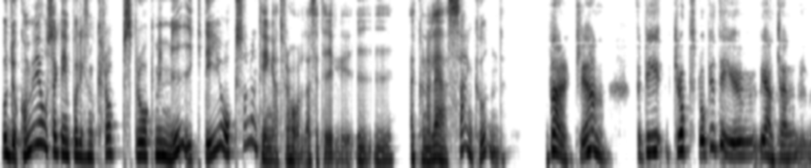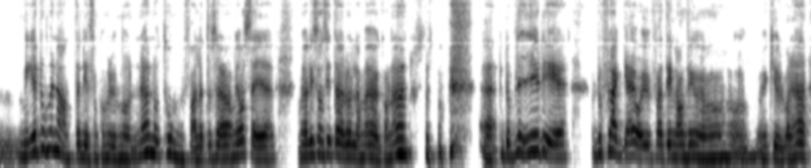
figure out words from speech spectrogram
och då kommer vi osökt in på liksom kroppsspråk, mimik. Det är ju också någonting att förhålla sig till i, i att kunna läsa en kund. Verkligen. För det, kroppsspråket är ju egentligen mer dominant än det som kommer ur munnen och tonfallet och sådär. Om jag säger, om jag liksom sitter och rullar med ögonen, eh, då blir ju det då flaggar jag ju för att det är någonting, hur kul var det här?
